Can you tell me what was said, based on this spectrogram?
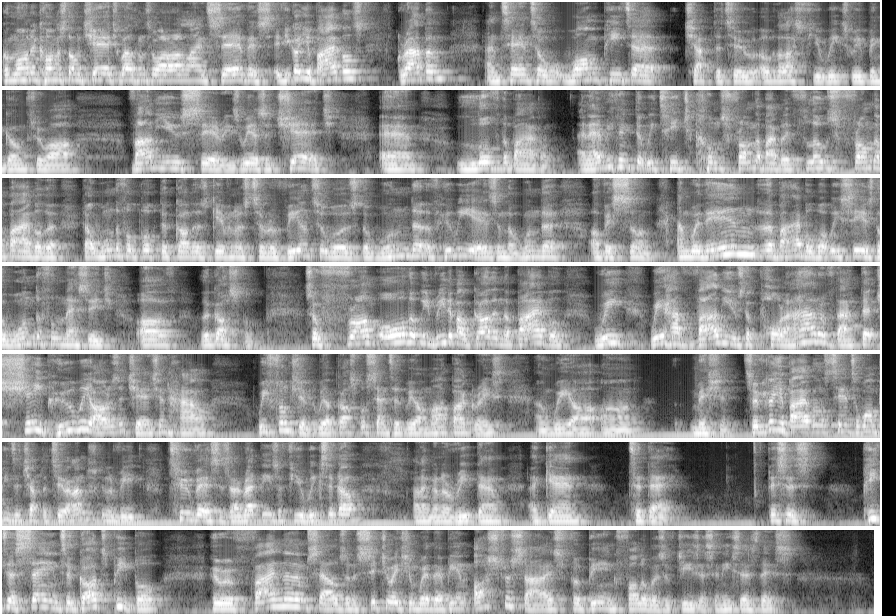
Good morning, Cornerstone Church. Welcome to our online service. If you've got your Bibles, grab them and turn to 1 Peter chapter 2. Over the last few weeks, we've been going through our values series. We as a church um, love the Bible. And everything that we teach comes from the Bible. It flows from the Bible, the, that wonderful book that God has given us to reveal to us the wonder of who He is and the wonder of His Son. And within the Bible, what we see is the wonderful message of the gospel. So from all that we read about God in the Bible, we we have values that pour out of that that shape who we are as a church and how we function. We are gospel centered, we are marked by grace, and we are on mission. So if you've got your Bibles, turn to 1 Peter chapter 2, and I'm just going to read two verses. I read these a few weeks ago, and I'm going to read them again today. This is Peter saying to God's people who are finding themselves in a situation where they're being ostracized for being followers of Jesus. And he says this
